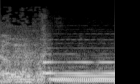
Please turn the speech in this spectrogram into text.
really.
